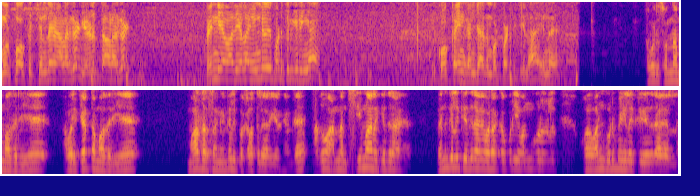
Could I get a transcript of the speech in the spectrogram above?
முற்போக்கு சிந்தனையாளர்கள் எழுத்தாளர்கள் பெண்ணியவாதியெல்லாம் எங்கே படுத்திருக்கிறீங்க? கொக்கைன் கஞ்சாதும் போட்டு படுத்திட்டீங்களா என்ன? அவர் சொன்ன மாதிரியே அவர் கேட்ட மாதிரியே மாதர் சங்கங்கள் இப்ப களத்துல இறங்கியிருக்காங்க. அதுவும் அண்ணன் சீமானுக்கு எதிராக பெண்களுக்கு எதிராக நடக்கக்கூடிய வன்கொடுகளுக்கு வன்கொடுமைகளுக்கு எதிராக இல்ல.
